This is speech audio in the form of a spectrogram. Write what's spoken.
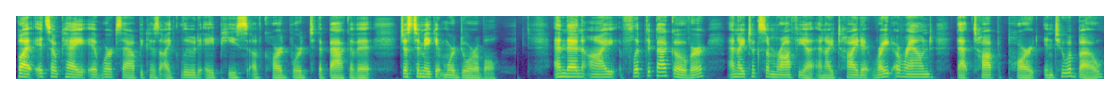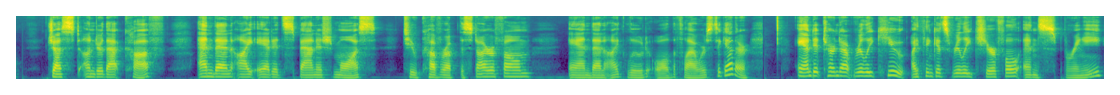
but it's okay. It works out because I glued a piece of cardboard to the back of it just to make it more durable. And then I flipped it back over and I took some raffia and I tied it right around that top part into a bow, just under that cuff. And then I added Spanish moss to cover up the styrofoam and then I glued all the flowers together. And it turned out really cute. I think it's really cheerful and springy.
